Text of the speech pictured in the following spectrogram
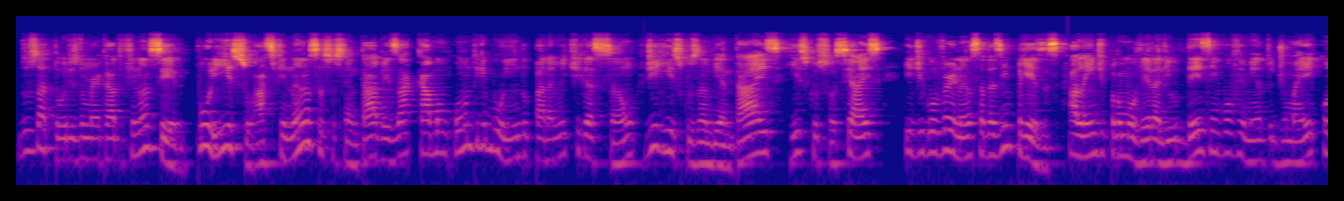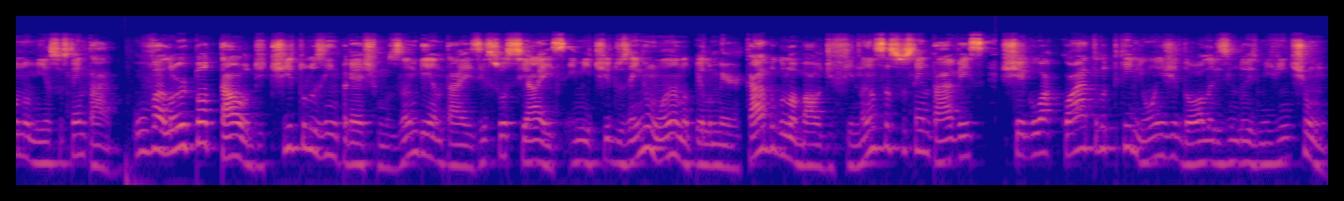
dos atores do mercado financeiro. Por isso, as finanças sustentáveis acabam contribuindo para a mitigação de riscos ambientais, riscos sociais e de governança das empresas, além de promover ali o desenvolvimento de uma economia sustentável. O valor total de títulos e empréstimos ambientais e sociais emitidos em um ano pelo mercado global de finanças sustentáveis chegou a 4 trilhões de dólares em 2021.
